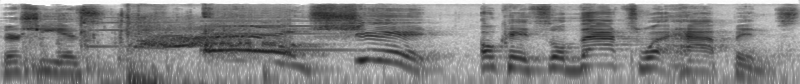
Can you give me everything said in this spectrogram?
there she is. Oh, shit! Okay, so that's what happens.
